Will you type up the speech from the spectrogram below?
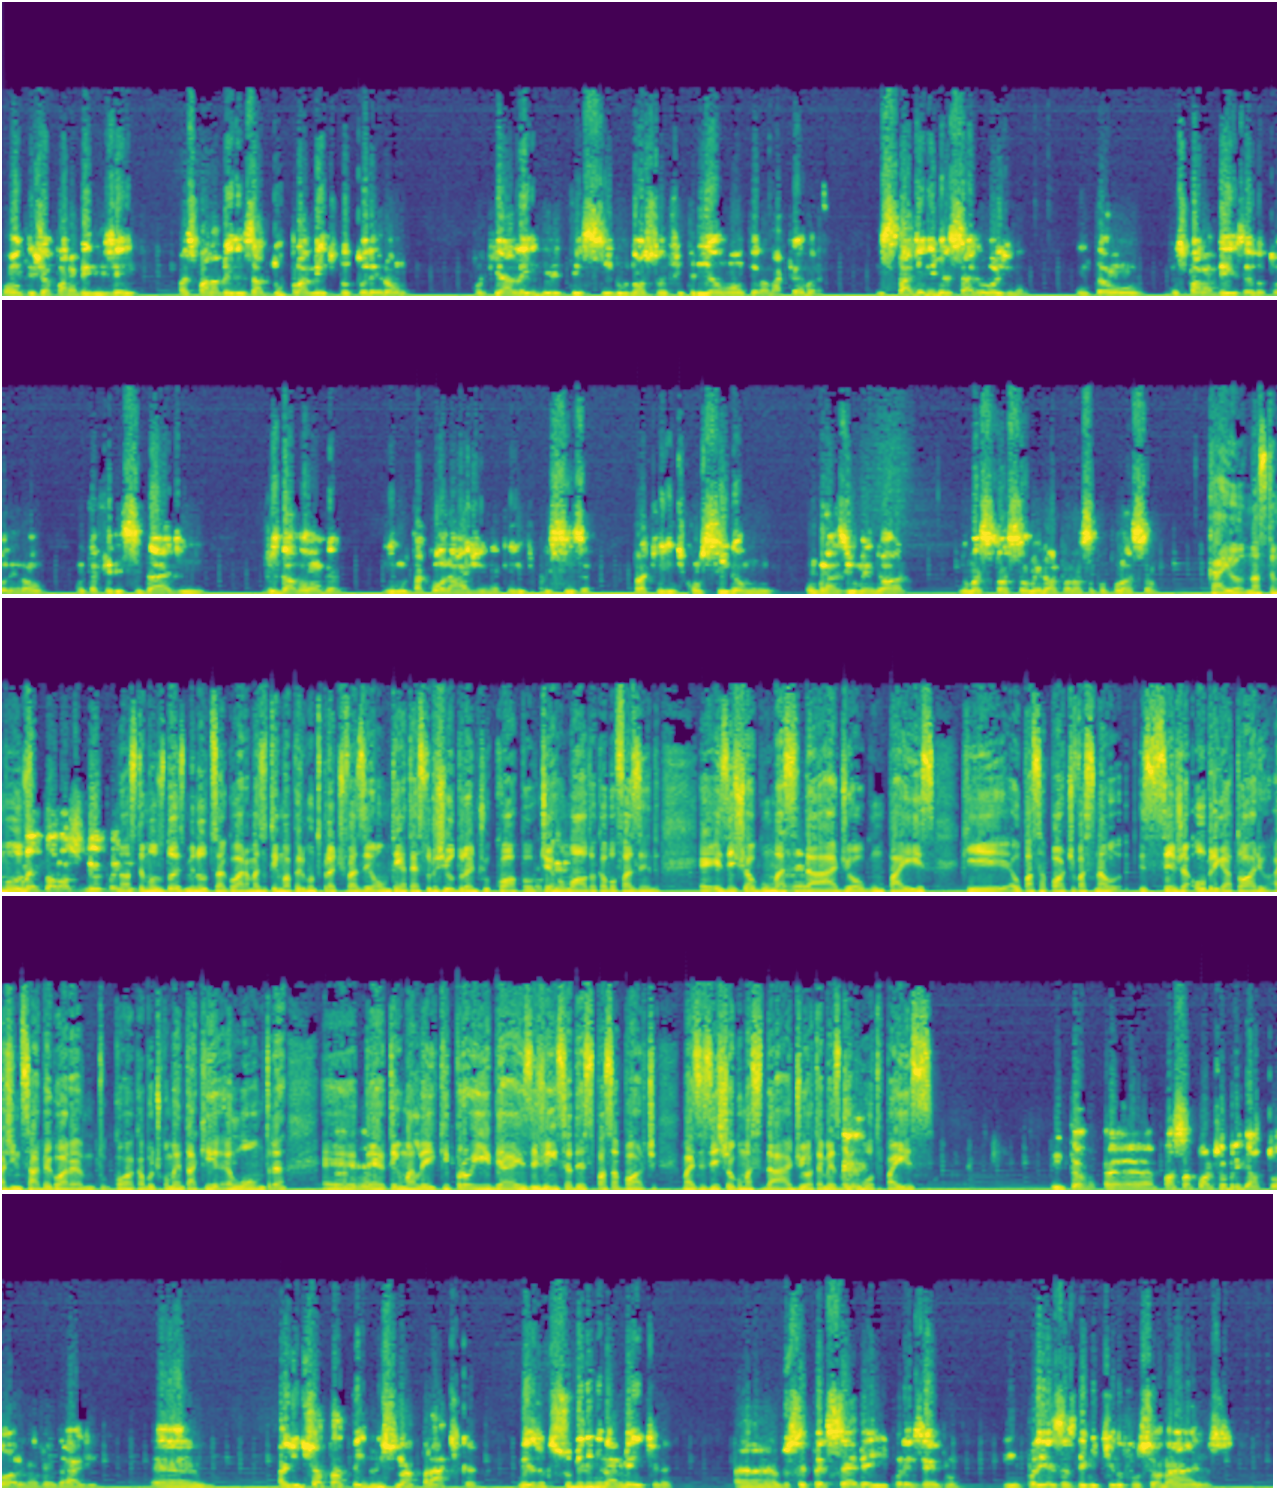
Ontem já parabenizei, mas parabenizar duplamente o doutor Heron, porque além dele ter sido o nosso anfitrião ontem lá na Câmara, está de aniversário hoje, né? Então, os parabéns aí, doutor Heron, muita felicidade, vida longa e muita coragem, né? Que a gente precisa para que a gente consiga um, um Brasil melhor e uma situação melhor para nossa população. Caio, nós temos. Como é que tá o nosso tempo Nós temos dois minutos agora, mas eu tenho uma pergunta para te fazer. Ontem até surgiu durante o Copa, o okay. Tia Romualdo acabou fazendo. É, existe alguma cidade ou algum país que o passaporte vacinal seja obrigatório? A gente sabe agora, tu acabou de comentar que é Lontra é, uhum. é, tem uma lei que proíbe a exigência desse passaporte. Mas existe alguma cidade ou até mesmo algum outro país? Então, é, passaporte obrigatório, na verdade, é, a gente já está tendo isso na prática, mesmo que subliminarmente, né? Ah, você percebe aí, por exemplo, empresas demitindo funcionários,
